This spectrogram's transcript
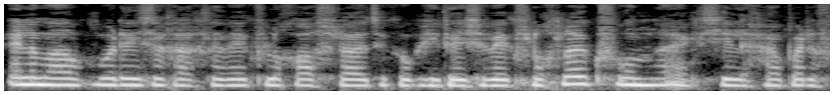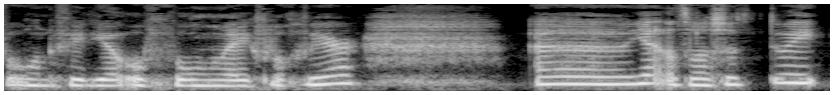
Helemaal voor deze graag de weekvlog afsluiten. Ik hoop dat je deze weekvlog leuk vonden. Ik zie jullie graag bij de volgende video of volgende weekvlog weer. Uh, ja, dat was het. Doei!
